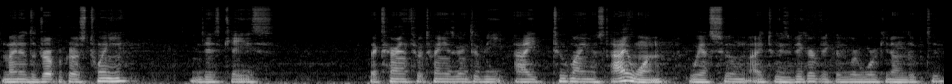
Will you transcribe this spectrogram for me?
minus the drop across 20 in this case the current through 20 is going to be I2 minus I1 we assume I2 is bigger because we're working on loop 2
